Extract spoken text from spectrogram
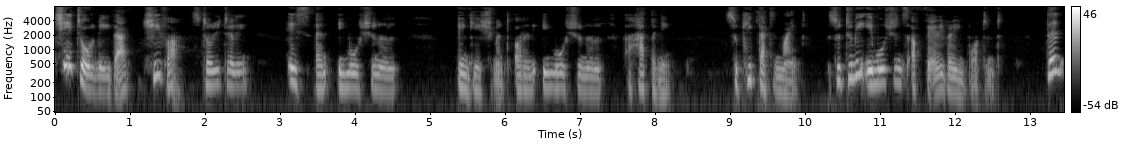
She told me that Jeeva storytelling is an emotional engagement or an emotional uh, happening. So keep that in mind. So to me, emotions are very, very important. Then,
